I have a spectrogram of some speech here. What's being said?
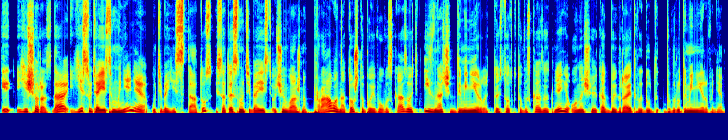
и еще раз, да, если у тебя есть мнение, у тебя есть статус, и, соответственно, у тебя есть очень важно право на то, чтобы его высказывать и, значит, доминировать. То есть тот, кто высказывает мнение, он еще и как бы играет в игру, в игру доминирования.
